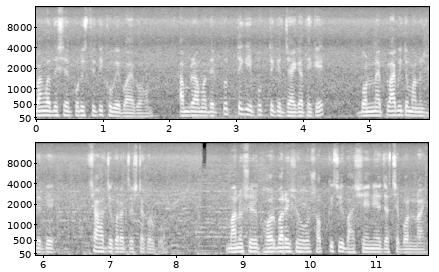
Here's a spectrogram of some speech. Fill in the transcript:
বাংলাদেশের পরিস্থিতি খুবই ভয়াবহ। আমরা আমাদের প্রত্যেকেই প্রত্যেকের জায়গা থেকে বন্যায় প্লাবিত মানুষদেরকে সাহায্য করার চেষ্টা করব। মানুষের ঘর বাড়ি সহ সব কিছুই ভাসিয়ে নিয়ে যাচ্ছে বন্যায়।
